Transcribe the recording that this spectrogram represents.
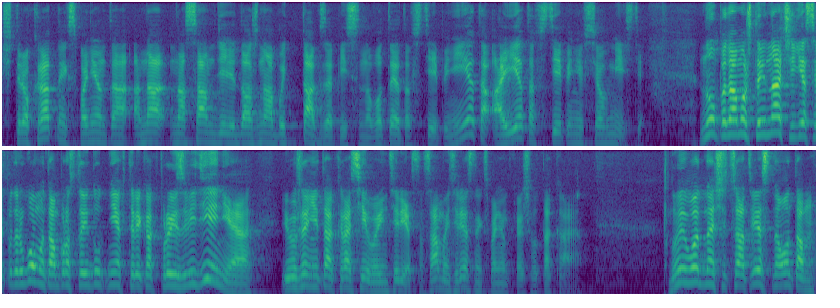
четырехкратная экспонента, она на самом деле должна быть так записана. Вот это в степени это, а это в степени все вместе. Ну, потому что иначе, если по-другому, там просто идут некоторые как произведения, и уже не так красиво и интересно. Самый интересный экспонент, конечно, вот такая. Ну и вот, значит, соответственно, он там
